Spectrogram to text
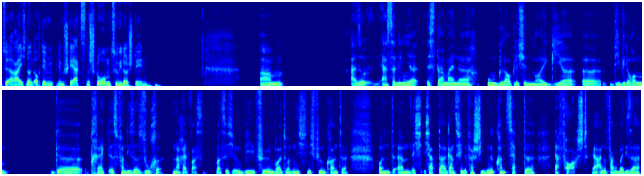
zu erreichen und auch dem, dem stärksten Sturm zu widerstehen? Ähm, also in erster Linie ist da meine unglaubliche Neugier, äh, die wiederum geprägt ist von dieser Suche nach etwas, was ich irgendwie fühlen wollte und nicht nicht fühlen konnte. Und ähm, ich ich habe da ganz viele verschiedene Konzepte erforscht. Ja, angefangen bei dieser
